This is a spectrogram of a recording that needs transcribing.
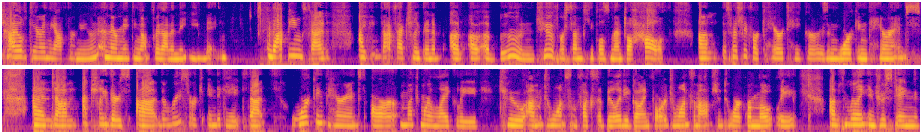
childcare in the afternoon and they're making up for that in the evening. That being said, I think that's actually been a, a, a boon too for some people's mental health, um, especially for caretakers and working parents. And um, actually, there's uh, the research indicates that working parents are much more likely to um, to want some flexibility going forward, to want some option to work remotely. Um, some really interesting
